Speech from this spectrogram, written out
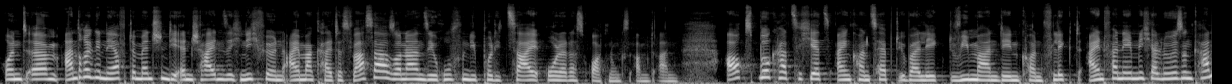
Und ähm, andere genervte Menschen, die entscheiden sich nicht für einen Eimer kaltes Wasser, sondern sie rufen die Polizei oder das Ordnungsamt an. Augsburg hat sich jetzt ein Konzept überlegt, wie man den Konflikt ein einvernehmlicher lösen kann.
